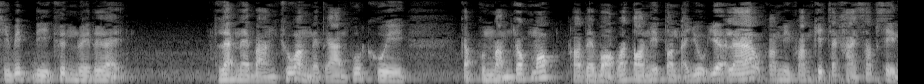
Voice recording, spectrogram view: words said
ชีวิตดีขึ้นเรื่อยๆ และในบางช่วงในการพูดคุยกับคุณหม่ำจกมก ก็ได้บอกว่าตอนนี้ตนอายุเยอะแล้วก็มีความคิดจะขายทรัพย์สิน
